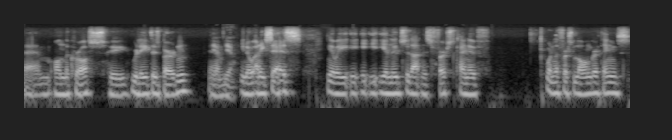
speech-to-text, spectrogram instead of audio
um, on the cross, who relieved his burden. Um, Yeah. You know, and he says, you know, he, he, he alludes to that in his first kind of one of the first longer things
